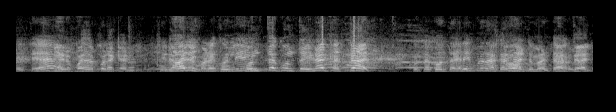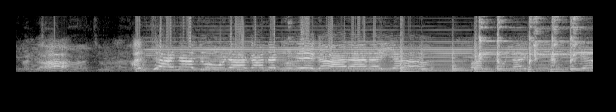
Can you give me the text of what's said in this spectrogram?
అయితే మీరు భయపడకండి. కానీ. కొంత కొంతైనా కట్టాలి. కొంత కొంత అయినా ఇప్పుడు కట్టమంటారు. అంచానా చూడగా నటు వేగారయ్యా పండులయ్యా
